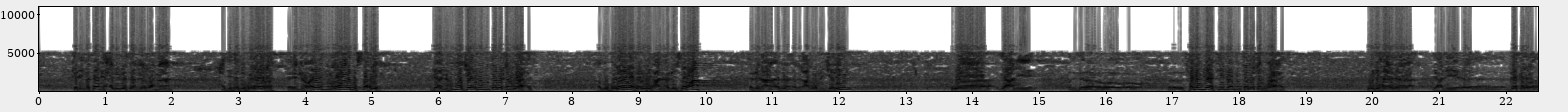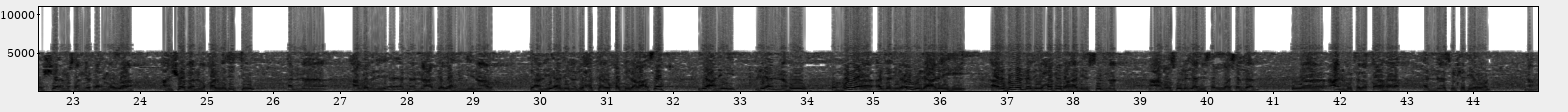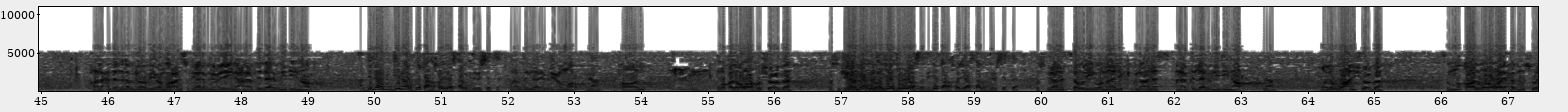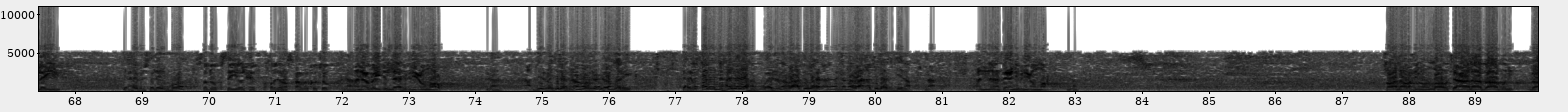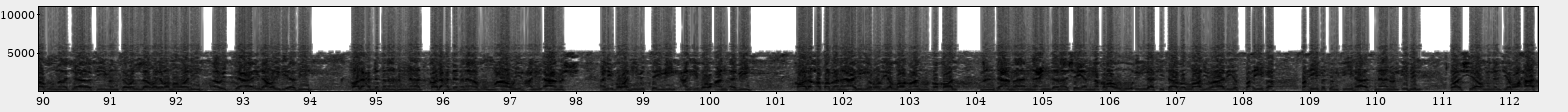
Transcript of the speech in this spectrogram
كلمتان حبيبتان للرحمن. حديث أبي هريرة فإنه أيضا من غرائب الصحيح لأنه ما جاء من طريق واحد. أبو هريرة يروي عنها أبي زرعة ابن ابن عمرو بن جرير ويعني فلم يأتي إلا من طريق واحد. ولهذا يعني آه، ذكر المصنف رحمه الله عن شعبة أنه قال وددت أن عمرو بن أن عبد الله بن دينار يعني أذن لي حتى أقبل رأسه يعني لأنه هو الذي عول عليه أو هو الذي حفظ هذه السنة عن رسول الله صلى الله عليه وسلم وعنه تلقاها الناس الكثيرون نعم قال حدثنا ابن أبي عمر عن سفيان بن عيينة عن عبد الله بن دينار عبد الله بن دينار ثقة أخرج أصحاب كتب الستة. عن عبد الله بن عمر نعم. قال وقد رواه شعبة وسفيان شعبة بن الحجاج الواسطي ثقة أخرج أصحاب كتب الستة. وسفيان الثوري ومالك بن أنس عن عبد الله بن دينار. نعم. ويروى عن شعبة ثم قال وروى يحيى بن سليم يحيى بن سليم هو صدوق سيء الحفظ أخرج نعم. أصحاب الكتب. نعم. عن عبيد الله بن عمر. نعم. عبد الله بن عمر العمري. يعني وقال إن هذا وهم وإنما هو عبد الله إنما هو عن عبد الله بن دينار. نعم. عن نافع عن ابن عمر. نعم. قال رحمه الله تعالى باب باب ما جاء في من تولى غير مواليه أو ادعى إلى غير أبيه. قال حدثنا هناد قال حدثنا أبو معاوية عن الأعمش عن إبراهيم التيمي عن إبر عن أبيه. قال خطبنا علي رضي الله عنه فقال من زعم أن عندنا شيئا نقرأه إلا كتاب الله وهذه الصحيفة صحيفة فيها أسنان الإبل وأشياء من الجراحات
